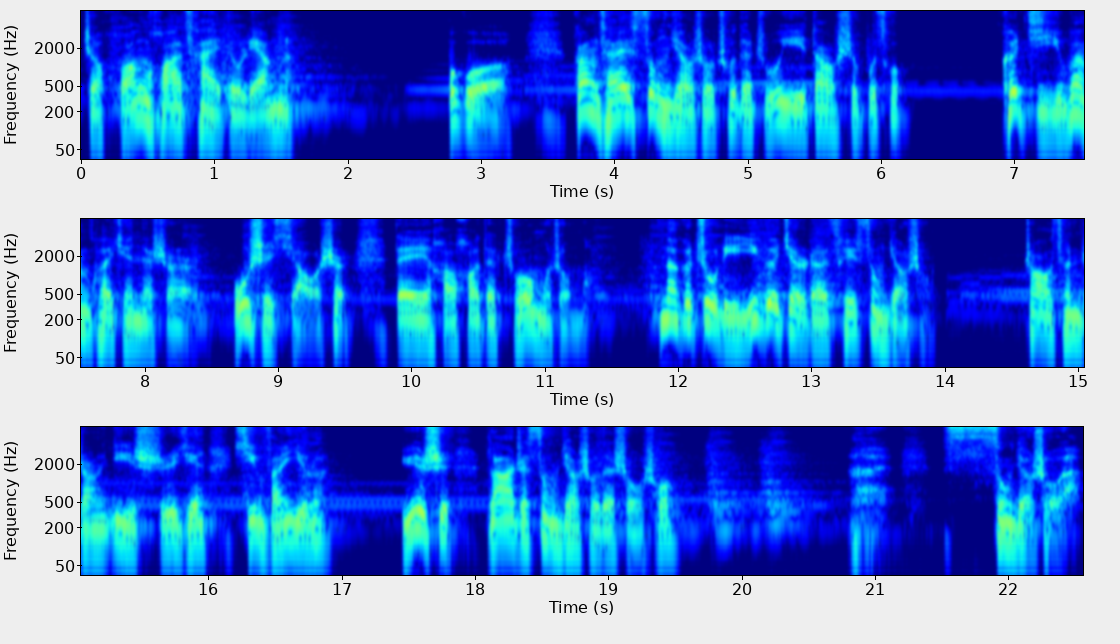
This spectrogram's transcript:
这黄花菜都凉了。不过，刚才宋教授出的主意倒是不错。可几万块钱的事儿不是小事儿得好好的琢磨琢磨。那个助理一个劲儿的催宋教授，赵村长一时间心烦意乱，于是拉着宋教授的手说：“哎，宋教授啊，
